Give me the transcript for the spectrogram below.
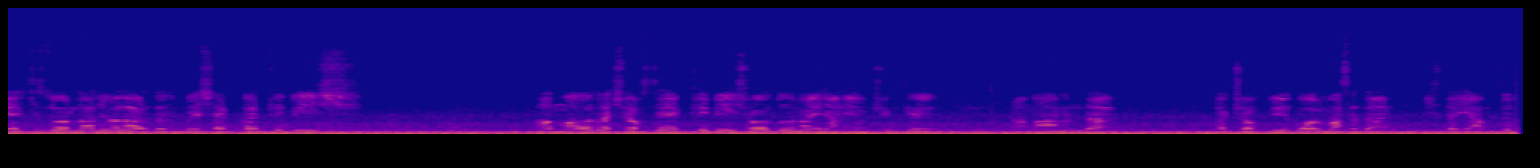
belki zorlanıyorlardır. Meşakkatli bir iş. Ama o da çok zevkli bir iş olduğuna inanıyorum. Çünkü zamanında çok büyük olmasa da biz de yaptık.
